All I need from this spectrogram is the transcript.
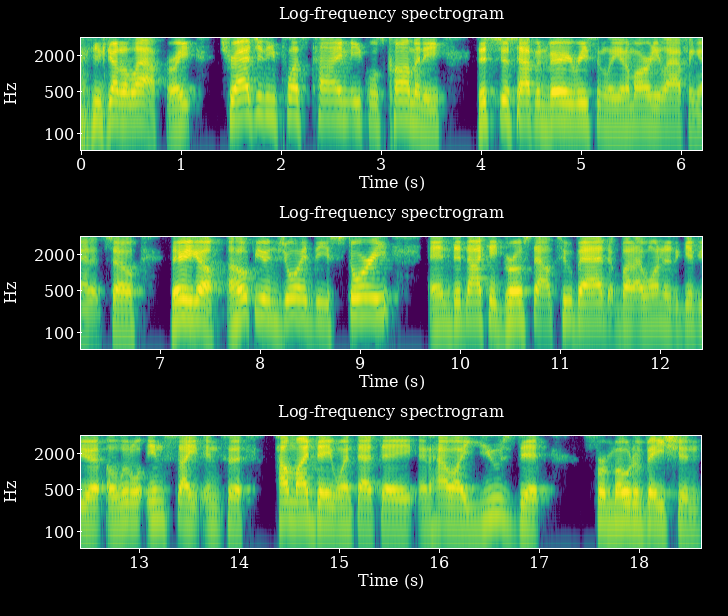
you got to laugh, right? Tragedy plus time equals comedy. This just happened very recently, and I'm already laughing at it. So there you go. I hope you enjoyed the story and did not get grossed out too bad, but I wanted to give you a, a little insight into how my day went that day and how I used it for motivation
